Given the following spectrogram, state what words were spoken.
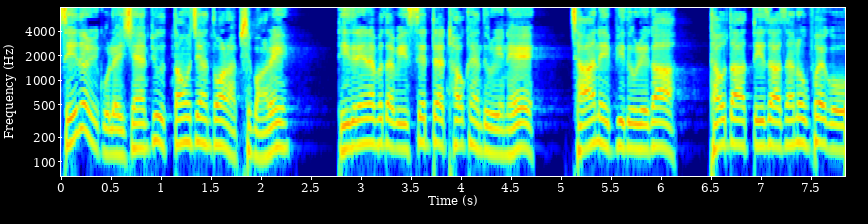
ဈေးတွေကိုလည်းရန်ပြုတ်တောင်းကျမ်းသွားတာဖြစ်ပါတယ်။ဒီသတင်းနဲ့ပတ်သက်ပြီးစစ်တပ်ထောက်ခံသူတွေနဲ့ဂျားနေပြည်သူတွေကဒေါက်တာတေဇာဆန်းတို့ဖွဲ့ကို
